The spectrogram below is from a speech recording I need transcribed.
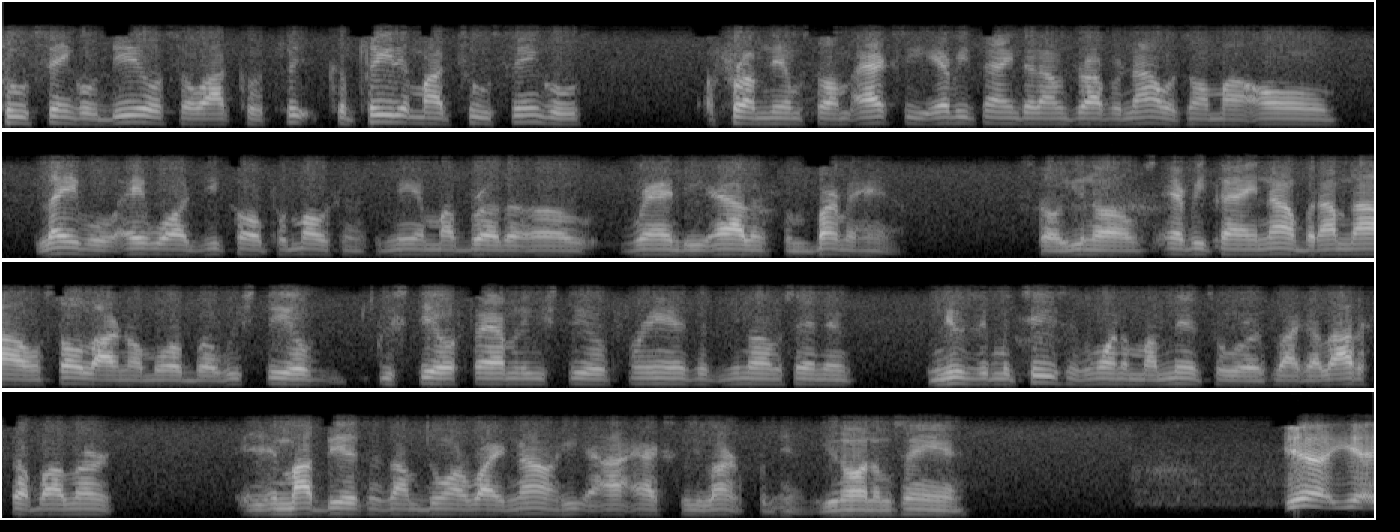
two single deal, so I complete, completed my two singles from them. So I'm actually everything that I'm dropping now is on my own label, AWOL G Code Promotions. Me and my brother uh Randy Allen from Birmingham. So you know everything now, but I'm not on Solar no more. But we still we still family, we still friends. You know what I'm saying? And Music Matisse is one of my mentors. Like a lot of stuff I learned in my business I'm doing right now, he I actually learned from him. You know what I'm saying? Yeah, yeah.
